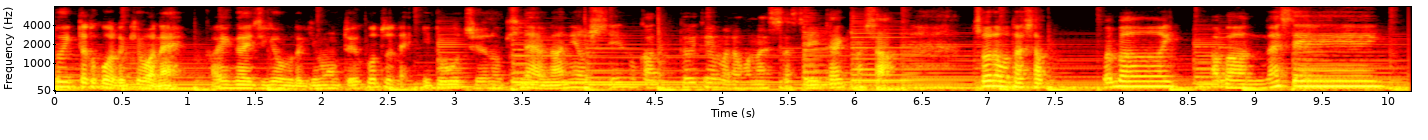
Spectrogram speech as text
といったところで今日はね、海外事業部の疑問ということで、移動中の機内は何をしているのかというテーマでお話しさせていただきました。それではまた明日。バイバイ。Have a nice day.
